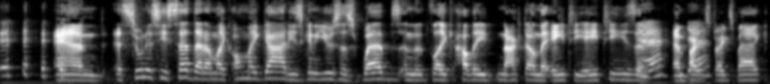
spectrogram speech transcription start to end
and as soon as he said that, I'm like, oh my god, he's going to use his webs, and it's like how they knocked down the AT-ATs and Yeah, Empire yeah. Strikes Back.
